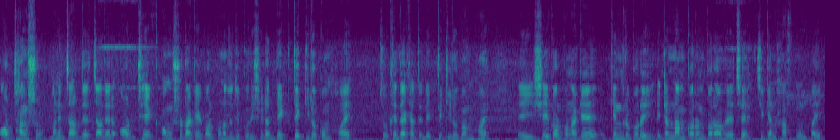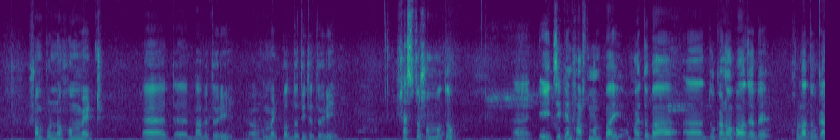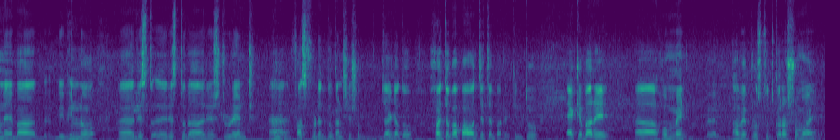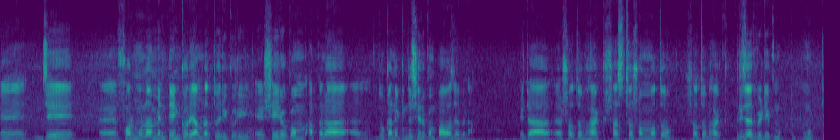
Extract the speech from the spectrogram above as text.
অর্ধাংশ মানে চাঁদের চাঁদের অর্ধেক অংশটাকে কল্পনা যদি করি, সেটা দেখতে কীরকম হয়, চোখে দেখাতে দেখতে কীরকম হয় এই সেই কল্পনাকে কেন্দ্র করেই এটার নামকরণ করা হয়েছে, চিকেন হাফ মুন পাই। সম্পূর্ণ হোমমেড ভাবে তৈরি, হোমমেড পদ্ধতিতে তৈরি, স্বাস্থ্যসম্মত। এই চিকেন হাফ মুন পাই হয়তো বা দোকানেও পাওয়া যাবে, খোলা দোকানে বা বিভিন্ন রেস্তোরাঁ, রেস্টুরেন্ট হ্যাঁ ফাস্টফুডের দোকান সেসব জায়গাতেও হয়তো বা পাওয়া যেতে পারে। কিন্তু একেবারে হোমমেড ভাবে প্রস্তুত করার সময় যে ফর্মুলা মেনটেন করে আমরা তৈরি করি সেই রকম আপনারা দোকানে কিন্তু সেরকম পাওয়া যাবে না। এটা শতভাগ স্বাস্থ্যসম্মত, শতভাগ প্রিজারভেটিভ মুক্ত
